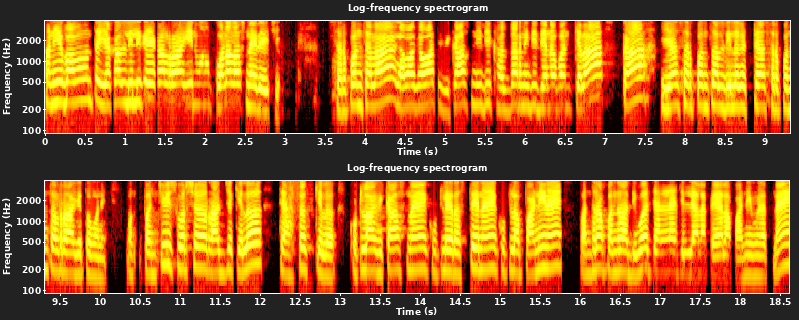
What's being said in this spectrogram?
आणि हे बाबा म्हणते एकाला दिली का एकाला राग येईल म्हणून कोणालाच नाही द्यायची. सरपंचाला गावागावात विकास निधी खासदार निधी देणं बंद केला का? या सरपंचाला दिलं त्या सरपंचाला राग येतो म्हणे. मग पंचवीस वर्ष राज्य केलं ते असंच केलं. कुठला विकास नाही कुठले रस्ते नाही कुठलं पाणी नाही. पंधरा पंधरा दिवस जालना जिल्ह्याला प्यायला पाणी मिळत नाही.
